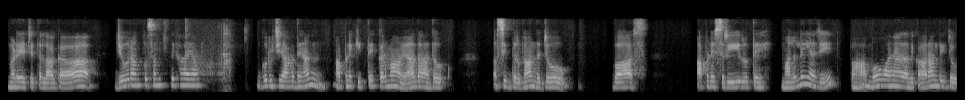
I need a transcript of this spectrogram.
ਮੜੇ ਚਿਤ ਲਾਗਾ। ਜੋ ਰੰਗ ਕੋ ਸਮਝ ਦਿਖਾਇਆ, ਗੁਰੂ ਜੀ ਆਖਦੇ ਹਨ, ਆਪਣੇ ਕੀਤੇ ਕਰਮਾਂ ਹੋਇਆ ਦਾ ਦੋ ਅਸੀਂ ਦੁਰਗੰਧ, ਜੋ ਬਾਸ ਆਪਣੇ ਸਰੀਰ ਉਤੇ ਮਲ ਲਈ ਹੈ ਜੀ ਭਾ ਮੋਹ ਮਾਇਆ ਦਾ ਵਿਕਾਰਾਂ ਦੀ ਜੋ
